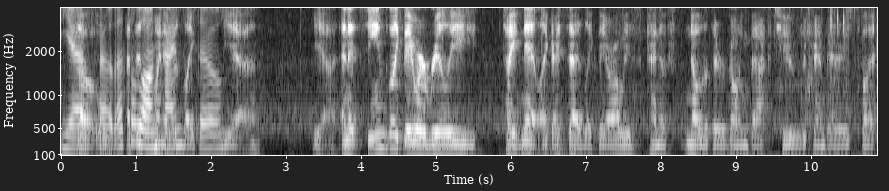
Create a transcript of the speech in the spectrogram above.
yeah so, so that's a long point, time it was like, still yeah yeah and it seemed like they were really tight knit like i said like they always kind of know that they were going back to the cranberries but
